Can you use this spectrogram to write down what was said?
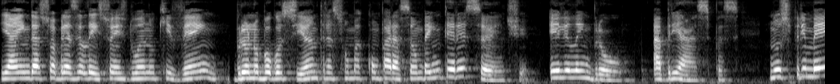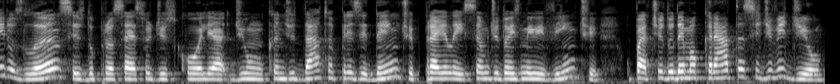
E ainda sobre as eleições do ano que vem, Bruno Bogossian traçou uma comparação bem interessante. Ele lembrou, abre aspas, nos primeiros lances do processo de escolha de um candidato a presidente para a eleição de 2020, o Partido Democrata se dividiu.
